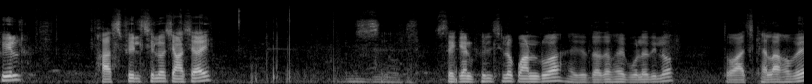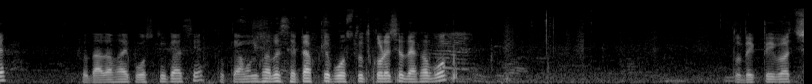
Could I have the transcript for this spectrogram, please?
ফিল্ড ফার্স্ট ফিল্ড ছিল চাঁচাই। সেকেন্ড ফিল্ড ছিল পান্ডুয়া। এই যে দাদাভাই বলে দিল, তো আজ খেলা হবে। তো দাদাভাই প্রস্তুত আছে। তো কেমনভাবে সেট আপকে প্রস্তুত করেছে দেখাবো। তো দেখতেই পাচ্ছ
